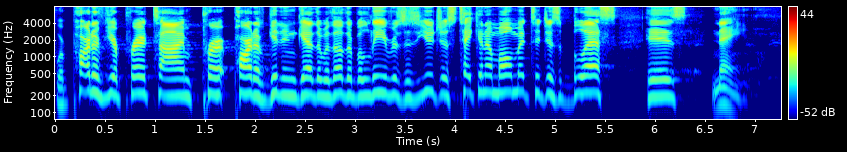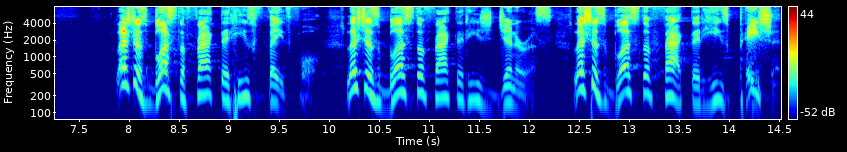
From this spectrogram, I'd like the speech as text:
Where part of your prayer time, part of getting together with other believers is you just taking a moment to just bless his name. Let's just bless the fact that he's faithful. Let's just bless the fact that he's generous. Let's just bless the fact that he's patient.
